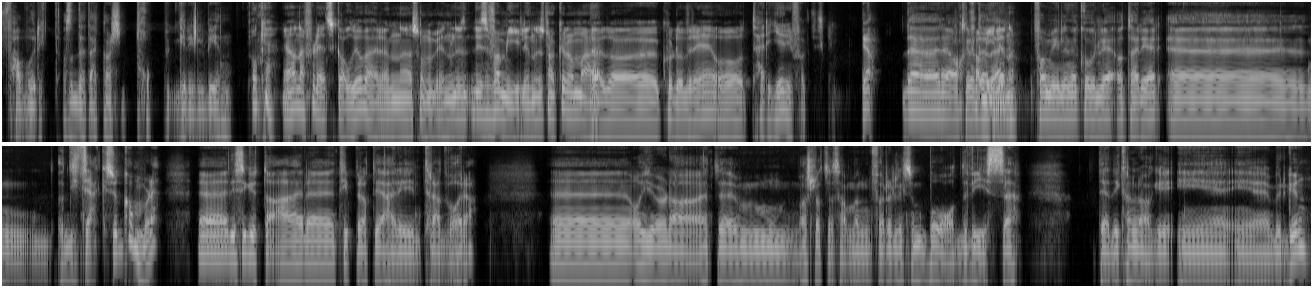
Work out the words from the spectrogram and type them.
favoritt. Altså dette er kanskje topp grillvin. Ok, ja, for det skal jo være en eh, sommervin. Disse familiene du snakker om er jo da Colovret og Terrier, faktisk. Ja, det er akkurat Familiene. det der. Familiene Coverlet og Terrier. Eh, de er ikke så gamle. Eh, disse gutta er, eh, tipper at de er i 30-åra. Eh, og gjør da et eh, har slått seg sammen for å liksom både vise det de kan lage i, i Burgund,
